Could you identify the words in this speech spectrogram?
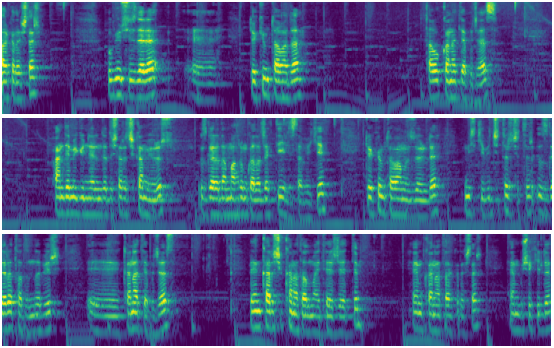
arkadaşlar. Bugün sizlere e, döküm tavada tavuk kanat yapacağız. Pandemi günlerinde dışarı çıkamıyoruz. Izgaradan mahrum kalacak değiliz tabii ki. Döküm tavamız üzerinde mis gibi çıtır çıtır ızgara tadında bir e, kanat yapacağız. Ben karışık kanat almayı tercih ettim. Hem kanat arkadaşlar hem bu şekilde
